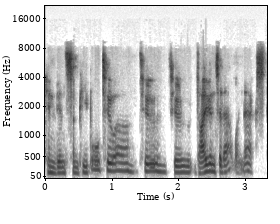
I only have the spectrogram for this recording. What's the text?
convince some people to uh, to to dive into that one next.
